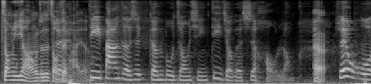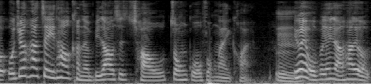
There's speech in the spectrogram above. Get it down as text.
中医好像就是走这排的。第八个是根部中心，第九个是喉咙，嗯，所以我我觉得他这一套可能比较是朝中国风那一块，嗯，因为我不跟你讲，他有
